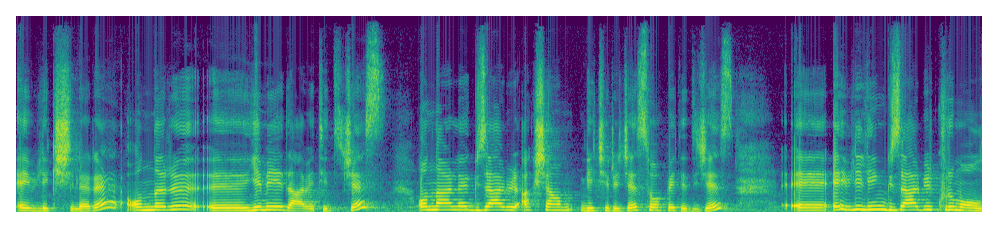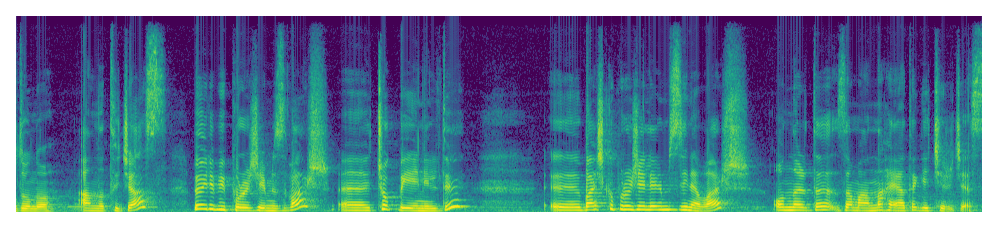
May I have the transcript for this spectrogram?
evli kişilere. Onları e, yemeğe davet edeceğiz. Onlarla güzel bir akşam geçireceğiz, sohbet edeceğiz. E, evliliğin güzel bir kurum olduğunu anlatacağız. Böyle bir projemiz var. E, çok beğenildi. E, başka projelerimiz yine var. Onları da zamanla hayata geçireceğiz.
